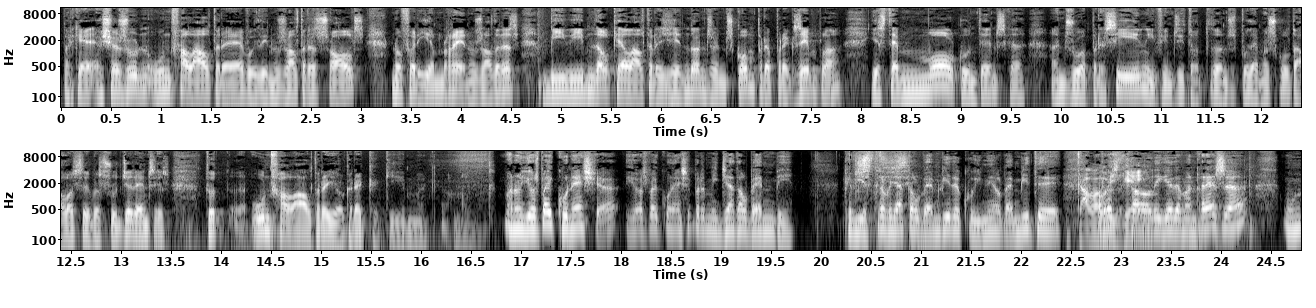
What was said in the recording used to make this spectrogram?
perquè això és un, un fa l'altre, eh? vull dir, nosaltres sols no faríem res, nosaltres vivim del que l'altra gent doncs, ens compra, per exemple, i estem molt contents que ens ho apreciïn i fins i tot doncs, podem escoltar les seves suggerències. Tot, un fa l'altre, jo crec, aquí. Amb, amb el... Bueno, jo els vaig conèixer, jo els vaig conèixer per mitjà del Bembi que havies treballat al Bembi de cuiner. El Bembi té Cala Liguer. De Manresa, un,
